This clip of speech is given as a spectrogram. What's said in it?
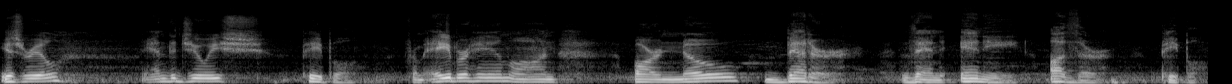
Israel and the Jewish people from Abraham on are no better than any other people.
